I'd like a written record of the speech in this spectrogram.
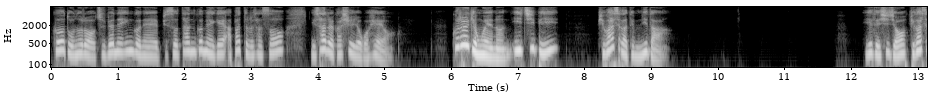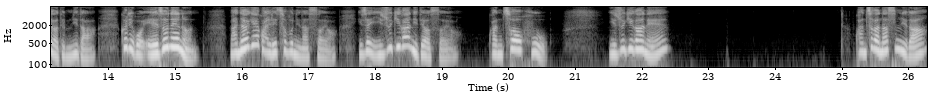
그 돈으로 주변의 인근에 비슷한 금액의 아파트를 사서 이사를 가시려고 해요. 그럴 경우에는 이 집이 비과세가 됩니다. 이해되시죠? 비과세가 됩니다. 그리고 예전에는 만약에 관리 처분이 났어요. 이제 2주기간이 되었어요. 관처 후 2주기간에 관처가 났습니다.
